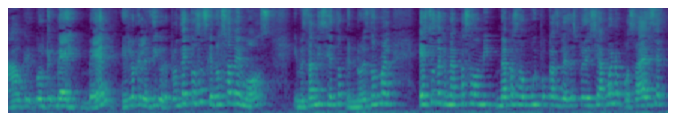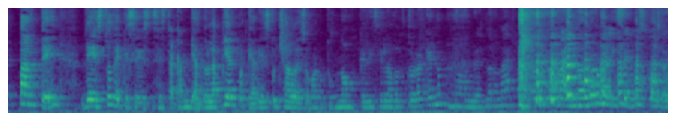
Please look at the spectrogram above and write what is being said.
Ah, ok, porque ven, ven, es lo que les digo, de pronto hay cosas que no sabemos y me están diciendo que no es normal. Esto de que me ha pasado a mí, me ha pasado muy pocas veces, pero decía, bueno, pues ha de ser parte de esto de que se, se, está cambiando la piel, porque había escuchado eso. Bueno, pues no, ¿qué dice la doctora que no? No, no es normal. No es normal, no normalicemos cosas.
